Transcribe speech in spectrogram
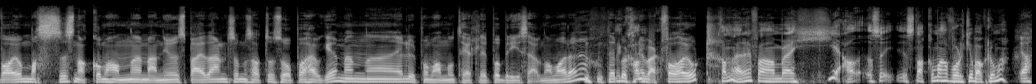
var jo masse snakk om han Manu-speideren som satt og så på Hauge, men eh, jeg lurer på om han noterte litt på Bris når han var her. Det burde kan- han i hvert fall ha gjort. kan være, for han ble helt altså, Snakk om å ha folk i baklomma. Ja.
